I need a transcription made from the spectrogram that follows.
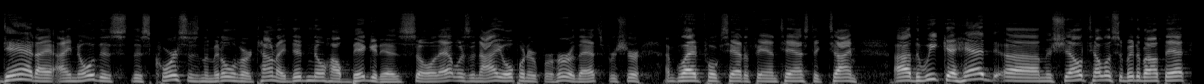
Dad, I, I know this this course is in the middle of our town. I didn't know how big it is, so that was an eye opener for her. That's for sure. I'm glad folks had a fantastic time. Uh, the week ahead, uh, Michelle, tell us a bit about that,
